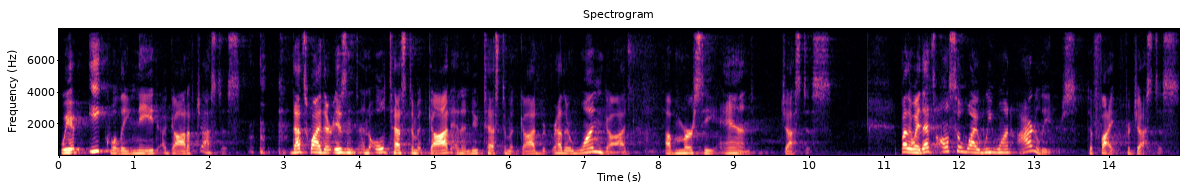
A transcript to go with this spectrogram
we equally need a God of justice. That's why there isn't an Old Testament God and a New Testament God, but rather one God of mercy and justice. By the way, that's also why we want our leaders to fight for justice,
